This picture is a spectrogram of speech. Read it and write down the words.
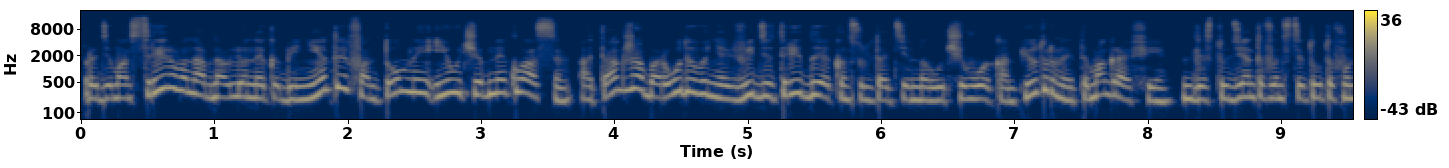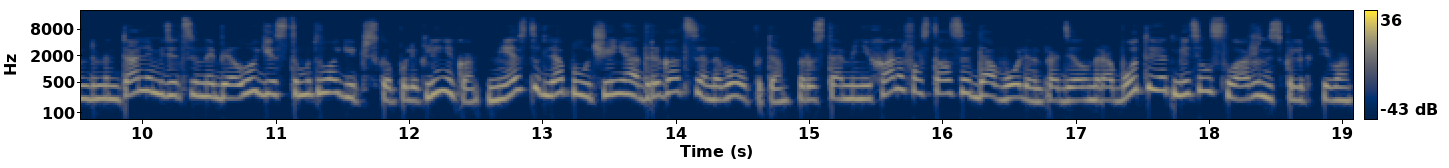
Продемонстрированы обновленные кабинеты, фантомные и учебные классы, а также оборудование в виде 3D консультативно-лучевой компьютерной томографии. Для студентов Института фундаментальной медицины и биологии стоматологическая поликлиника – место для получения драгоценного опыта. Рустам Миниханов остался доволен проделанной работой и отметил слаженность коллектива.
